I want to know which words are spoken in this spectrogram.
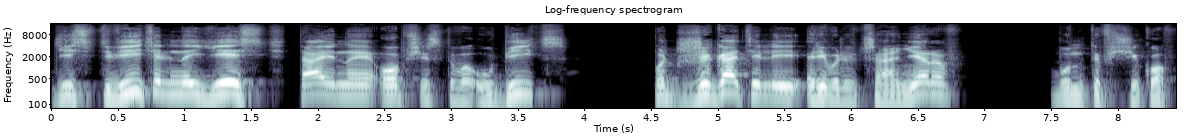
действительно есть тайное общество убийц, поджигателей революционеров, бунтовщиков.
